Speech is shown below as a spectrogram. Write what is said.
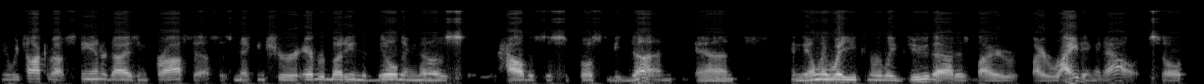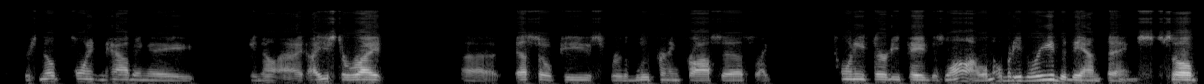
you know, we talk about standardizing processes, making sure everybody in the building knows how this is supposed to be done. And, and the only way you can really do that is by, by writing it out. So there's no point in having a, you know, I, I used to write uh, SOPs for the blueprinting process, like 20, 30 pages long. Well, nobody'd read the damn things. So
